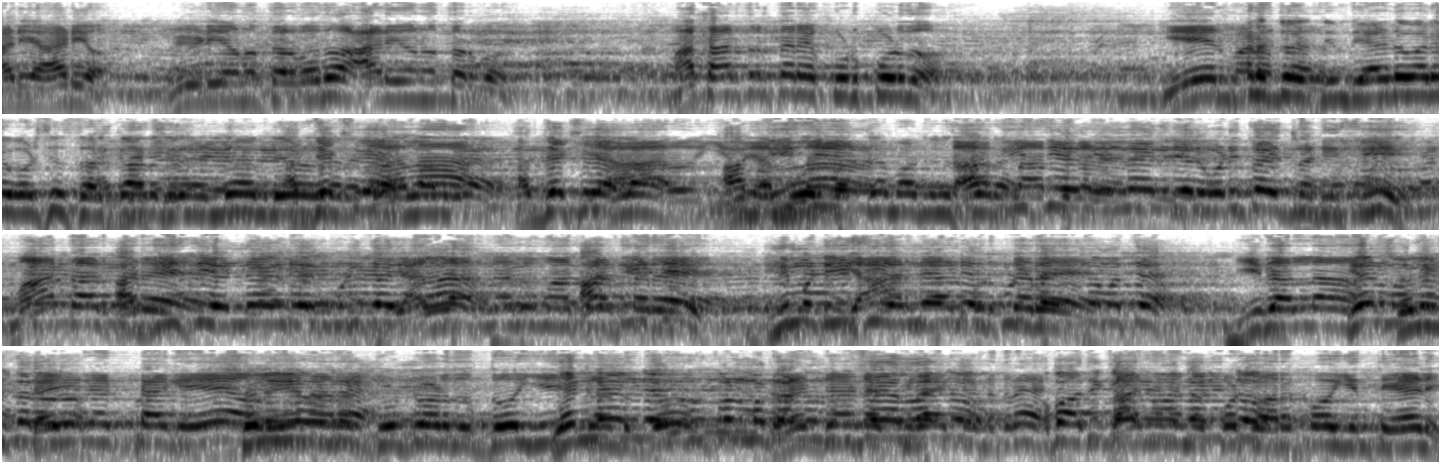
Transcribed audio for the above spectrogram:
Audio audio. ವಿಡಿಯೋನು ತರ್ಬೋದು ಆಡಿಯೋನು ತರ್ಬೋದು. ಮಾತಾಡ್ತಿರ್ತಾರೆ ಕುಡ್ ಕುಡ್ದು. ಏನ್ ಮಾಡೋದು ನಿಮ್ದು ಎರಡೂವರೆ ವರ್ಷ ಸರ್ಕಾರ ಎಣ್ಣೆ ಅಂಗಡಿ ಅಧ್ಯಕ್ಷರೇ, ಅಲ್ಲ. ಅಧ್ಯಕ್ಷರೇ ಅಲ್ಲ. ಆ ಇವೆಲ್ಲ ಡಿಸಿ ದಾಖಲಾತಿಗಳೇ. ಎಣ್ಣೆ ಅಂಗಡಿಯಲ್ಲಿ ಹೊಡಿತಾ ಇದ್ನ ಡಿಸಿ ಆ ಮಾತಾಡ್ತಾರೆ ಡಿಸಿ ಎಣ್ಣೆ ಅಂಗಡಿಯಲ್ಲಿ ಕುಡಿತಾ ಮಾತಾಡ್ತಾರೆ. ನಿಮ್ಮ ಡಿಸಿ ಯಾರನ್ನ ಎಣ್ಣೆ ಅಂಗಡಿಯಲ್ಲಿ ಕುಡಿತಾ? ಮತ್ತೆ? ಇದಲ್ಲ? ಡೈರೆಕ್ಟ್ ಆಗಿ ದುಡ್ಡು ಹೊಡೆದದ್ದು. ಕೊಟ್ಟು ಹೊರಕೋಗಿ ಹೋಗಿ ಅಂತ ಹೇಳಿ.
